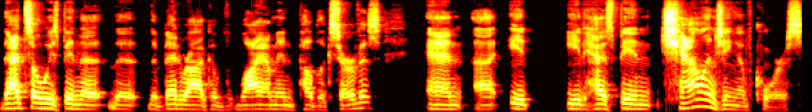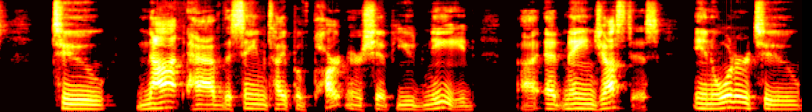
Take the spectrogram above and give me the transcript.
that's always been the the, the bedrock of why i'm in public service. And uh, it it has been challenging of course to not have the same type of partnership you'd need uh, at main justice in order to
